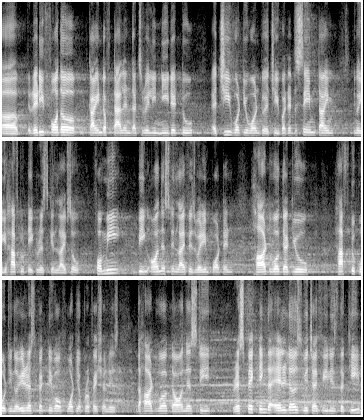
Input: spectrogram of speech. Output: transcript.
Uh, ready for the kind of talent that's really needed to achieve what you want to achieve. But at the same time, you know, you have to take risk in life. So for me, being honest in life is very important. Hard work that you have to put, you know, irrespective of what your profession is. The hard work, the honesty, respecting the elders, which I feel is the key.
